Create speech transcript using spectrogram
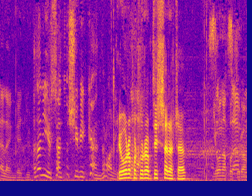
elengedjük. Ez a nyírszentesi weekend, Rali. Jó napot uram, tiszteletem. Jó napot, uram.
